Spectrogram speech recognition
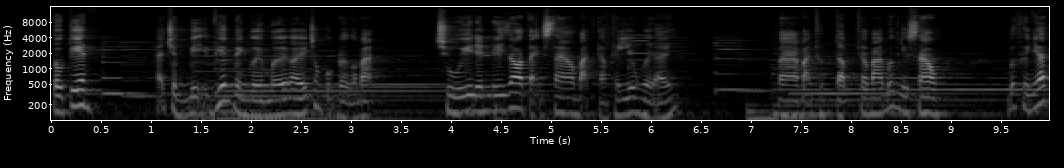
Đầu tiên, hãy chuẩn bị viết về người mới ấy trong cuộc đời của bạn chú ý đến lý do tại sao bạn cảm thấy yêu người ấy. Và bạn thực tập theo ba bước như sau. Bước thứ nhất,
